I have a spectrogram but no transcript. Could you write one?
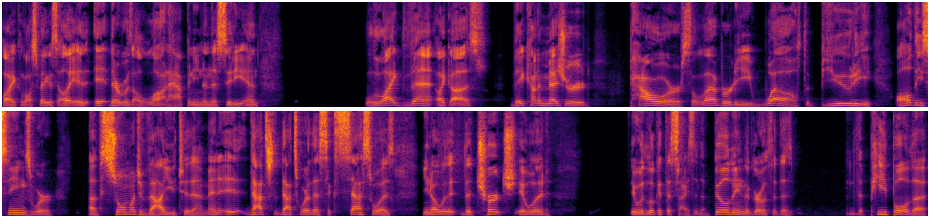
like Las Vegas, LA. It, it, there was a lot happening in this city, and like that, like us, they kind of measured power, celebrity, wealth, beauty, all these things were of so much value to them. And it, that's that's where the success was. You know, the, the church, it would it would look at the size of the building, the growth of the the people, the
